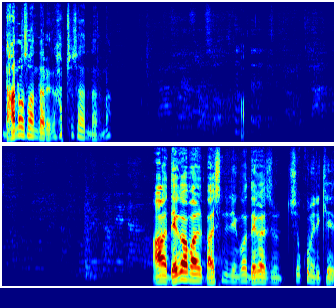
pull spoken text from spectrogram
나눠서 한다는 거 합쳐서 한다나? 아 내가 말 말씀드린 건 내가 좀 조금 이렇게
